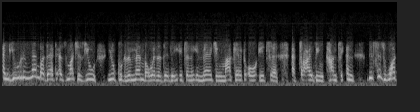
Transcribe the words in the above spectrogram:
and you remember that as much as you, you could remember whether they, they, it's an emerging market or it's a, a thriving country. And this is what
